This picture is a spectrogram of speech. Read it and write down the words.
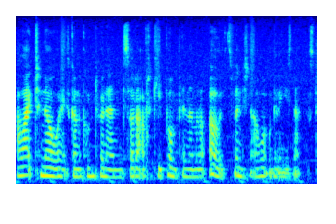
I like to know when it's going to come to an end so I don't have to keep pumping them like oh it's finished now what am I going to use next?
